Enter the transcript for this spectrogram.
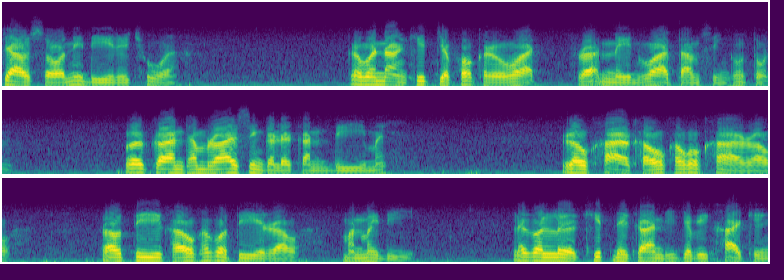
เจ้าสอนนี่ดีหรือชั่ว ก็มานั่งคิดเฉพาะครวญพระเนนว่าตามสิ่งของตนว่าการทำร้ายสิ่งกันและกันดีไหม เราฆ่าเขาเขาก็ฆ่าเรา เราตีเขาเขาก็ตีเรามันไม่ดี แล้วก็เลิกคิดในการที่จะไปฆ่าเข่ง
